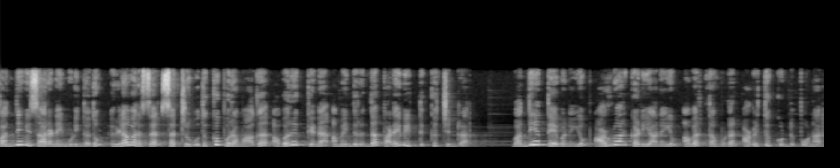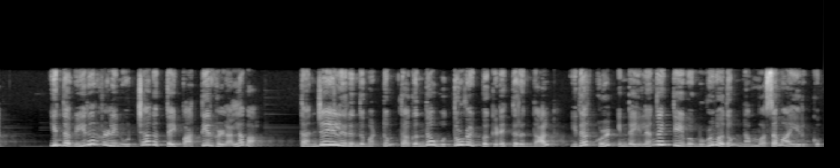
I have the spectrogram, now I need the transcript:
பந்தி விசாரணை முடிந்ததும் இளவரசர் சற்று ஒதுக்குப்புறமாக அவருக்கென அமைந்திருந்த படை வீட்டுக்கு சென்றார். வந்தியத்தேவனையும் ஆழ்வார்க்கடியானையும் அவர் தம்முடன் அழைத்து கொண்டு போனார். இந்த வீரர்களின் உற்சாகத்தை பார்த்தீர்கள் அல்லவா? தஞ்சையிலிருந்து மட்டும் தகுந்த ஒத்துழைப்பு கிடைத்திருந்தால் இதற்குள் இந்த இலங்கை தீவு முழுவதும் நம் வசமாயிருக்கும்.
